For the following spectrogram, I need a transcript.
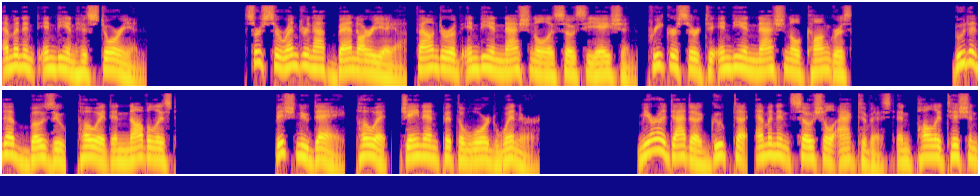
eminent Indian historian, Sir Surendranath Bandaryaya, founder of Indian National Association, precursor to Indian National Congress. Buddhadeb Bosu, poet and novelist. Bishnu Dey, poet, Jnanpith Award winner. Meera Datta Gupta, eminent social activist and politician.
